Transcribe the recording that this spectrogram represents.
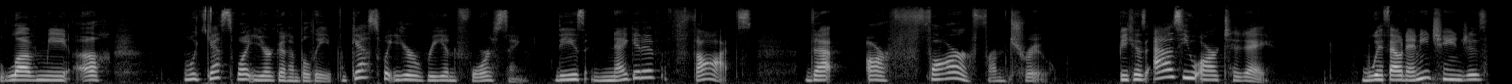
love me. Ugh. Well, guess what you're going to believe? Guess what you're reinforcing? These negative thoughts that are far from true. Because as you are today, without any changes,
